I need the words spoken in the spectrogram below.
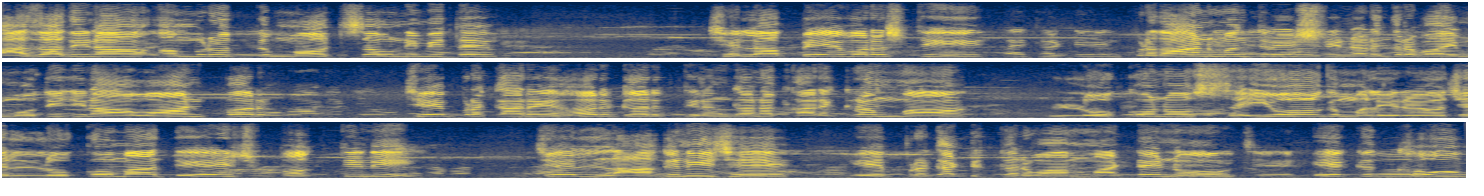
આઝાદીના અમૃત મહોત્સવ નિમિત્તે છેલ્લા બે વર્ષથી પ્રધાનમંત્રી શ્રી નરેન્દ્રભાઈ મોદીજીના આહવાન પર જે પ્રકારે હર ઘર તિરંગાના કાર્યક્રમમાં લોકોનો સહયોગ મળી રહ્યો છે. લોકોમાં દેશભક્તિની જે લાગણી છે એ પ્રગટ કરવા માટેનો એક ખૂબ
